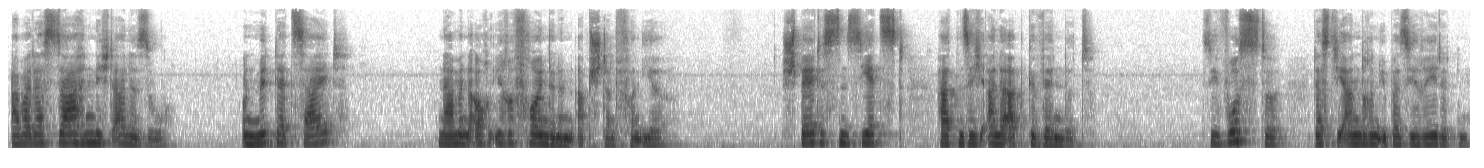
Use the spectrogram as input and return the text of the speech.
aber das sahen nicht alle so. Und mit der Zeit nahmen auch ihre Freundinnen Abstand von ihr. Spätestens jetzt hatten sich alle abgewendet. Sie wusste, dass die anderen über sie redeten.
